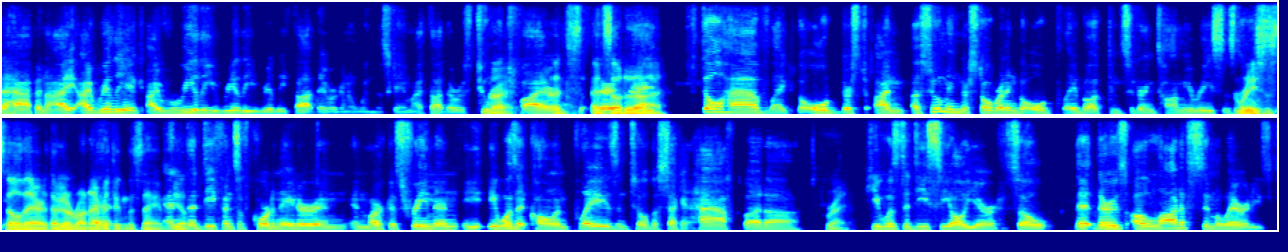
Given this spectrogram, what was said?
to happen. I I really I really really really thought they were going to win this game. I thought there was too Right. much fire and, and they're- so did I. still have like the old there's i'm assuming they're still running the old playbook considering tommy rees is Rees is still there. They're gonna run And- everything the same. and Yep. the defensive coordinator and and marcus freeman he, he wasn't calling plays until the second half but uh right. he was the dc all year so th- there's a lot of similarities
